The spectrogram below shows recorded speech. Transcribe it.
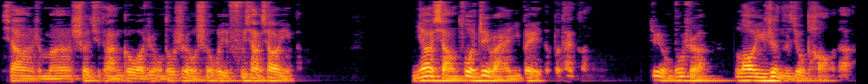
像什么社区团购啊，这种都是有社会负向效应的。你要想做这玩意儿一辈子不太可能，这种都是捞一阵子就跑的。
